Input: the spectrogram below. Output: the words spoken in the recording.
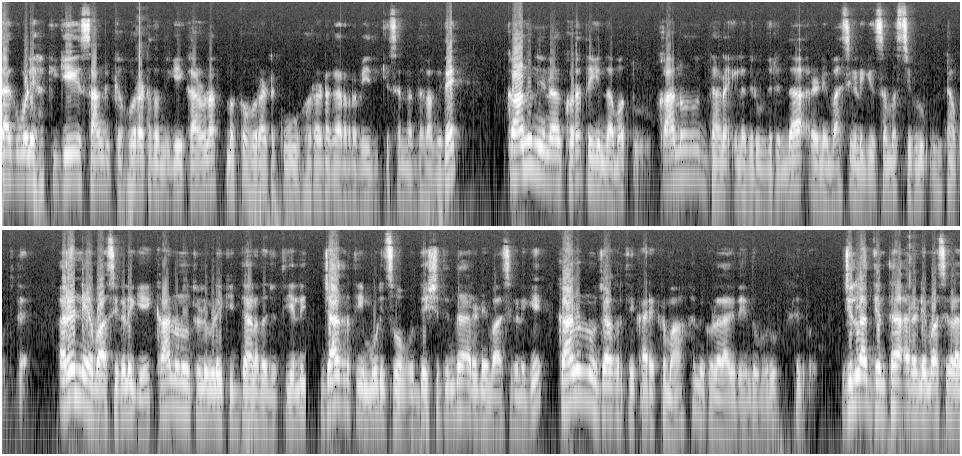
ಸಾಗುವಳಿ ಹಕ್ಕಿಗೆ ಸಾಂಘಿಕ ಹೋರಾಟದೊಂದಿಗೆ ಕಾನೂನಾತ್ಮಕ ಹೋರಾಟಕ್ಕೂ ಹೋರಾಟಗಾರರ ವೇದಿಕೆ ಸನ್ನದ್ಧವಾಗಿದೆ. ಕಾನೂನಿನ ಕೊರತೆಯಿಂದ ಮತ್ತು ಕಾನೂನು ಜ್ಞಾನ ಇಲ್ಲದಿರುವುದರಿಂದ ಅರಣ್ಯವಾಸಿಗಳಿಗೆ ಸಮಸ್ಯೆಗಳು ಉಂಟಾಗುತ್ತಿದೆ. ಅರಣ್ಯವಾಸಿಗಳಿಗೆ ಕಾನೂನು ತಿಳುವಳಿಕೆ ಜ್ಞಾನದ ಜೊತೆಯಲ್ಲಿ ಜಾಗೃತಿ ಮೂಡಿಸುವ ಉದ್ದೇಶದಿಂದ ಅರಣ್ಯವಾಸಿಗಳಿಗೆ ಕಾನೂನು ಜಾಗೃತಿ ಕಾರ್ಯಕ್ರಮ ಹಮ್ಮಿಕೊಳ್ಳಲಾಗಿದೆ ಎಂದು ಅವರು ಹೇಳಿದರು. ಜಿಲ್ಲಾದ್ಯಂತ ಅರಣ್ಯವಾಸಿಗಳ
